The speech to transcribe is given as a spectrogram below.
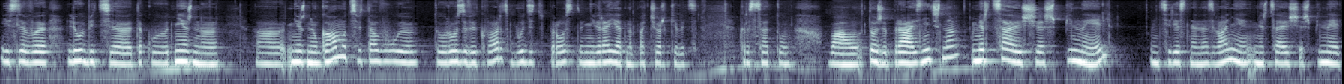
Если вы любите такую вот нежную а, нежную гамму цветовую то розовый кварц будет просто невероятно подчеркивать красоту. Вау тоже празднично. Мерцающая шпинель интересное название мерцающая шпинель.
